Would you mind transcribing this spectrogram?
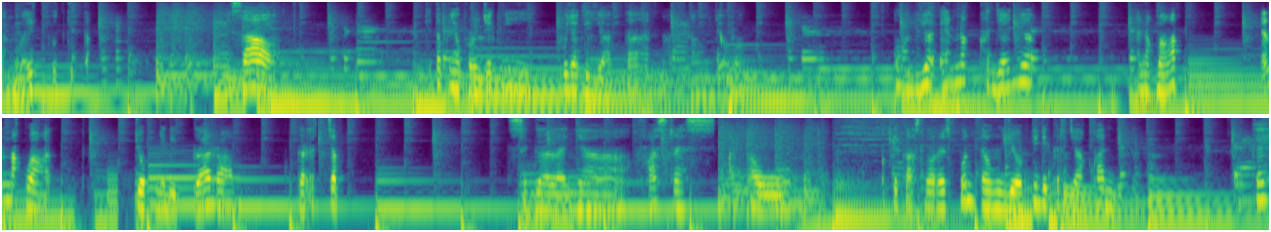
yang baik buat kita. Misal, kita punya project nih, punya kegiatan atau tanggung jawab. Oh, dia enak kerjanya. Enak banget. Enak banget. Jobnya digarap, gercep, segalanya fast rest atau ketika slow respon tanggung jawabnya dikerjakan gitu. Oke. Okay?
